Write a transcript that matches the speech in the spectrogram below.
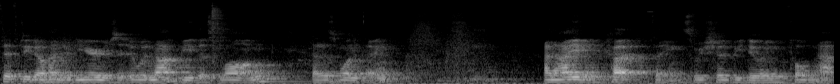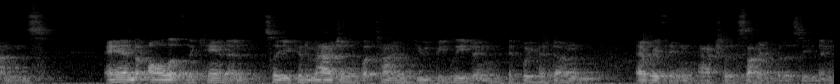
50 to 100 years, it would not be this long. That is one thing. And I even cut things. We should be doing full matins and all of the canon. So you can imagine what time you'd be leaving if we had done everything actually assigned for this evening.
